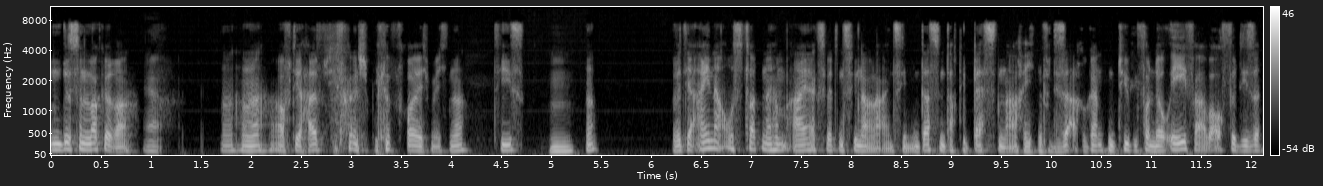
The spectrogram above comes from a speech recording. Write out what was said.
ein bisschen lockerer. ja. Ne? Ne? Auf die Halbfinalspiele freue ich mich, ne? Thies. Hm. Wird ja einer aus Tottenham, Ajax wird ins Finale einziehen. Und das sind doch die besten Nachrichten für diese arroganten Typen von der UEFA, aber auch für diese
